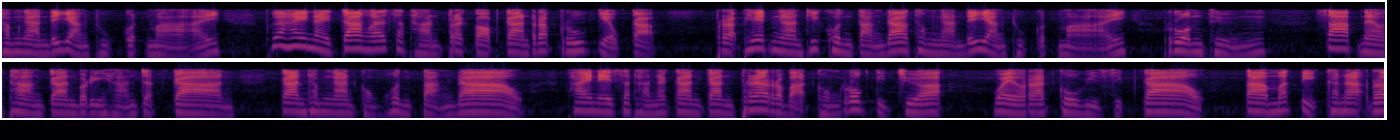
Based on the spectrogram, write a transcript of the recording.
ทำงานได้อย่างถูกกฎหมาย เพื่อให้นายจ้างและสถานประกอบการรับรู้เกี่ยวกับ ประเภทงานที่คนต่างด้าวทำงานได้อย่างถูกกฎหมาย รวมถึงทราบแนวทางการบริหารจัดการ การทำงานของคนต่างด้าว ภายในสถานการณ์การแพร่ระบาดของโรคติดเชื้อ ไวรัสโควิด -19 ตามมติคณะรั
